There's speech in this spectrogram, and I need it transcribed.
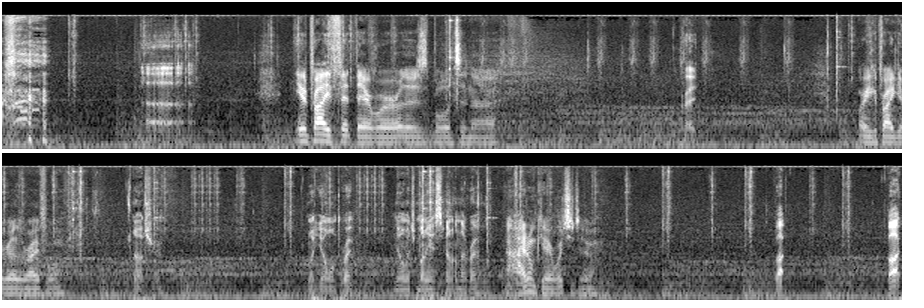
uh... It would probably fit there where those bullets and uh right. or you could probably get rid of the rifle. Not sure. What, you don't want the rifle? Know how much money I spent on that rifle? I don't care what you do. Fuck. Fuck.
